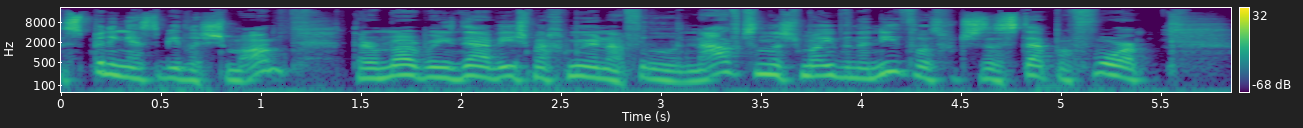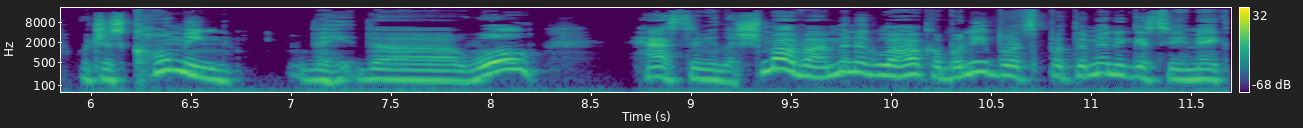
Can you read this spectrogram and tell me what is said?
the spinning has to be lishma. The Ramah brings down vish machmir nafilu nafchin lishma. Even the nifos, which is a step before, which is combing the the wool, has to be lishma. Va'minig lahaka bonipots, but the minig is to be.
